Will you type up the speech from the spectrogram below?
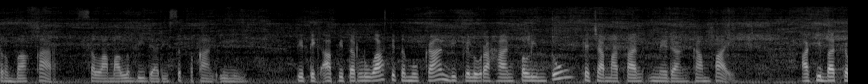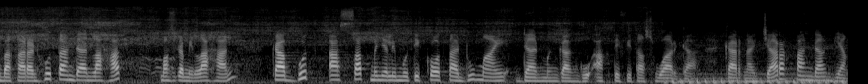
terbakar selama lebih dari sepekan ini. Titik api terluas ditemukan di Kelurahan Pelintung, Kecamatan Medan Kampai. Akibat kebakaran hutan dan lahat, maksud kami lahan, kabut asap menyelimuti kota Dumai dan mengganggu aktivitas warga karena jarak pandang yang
